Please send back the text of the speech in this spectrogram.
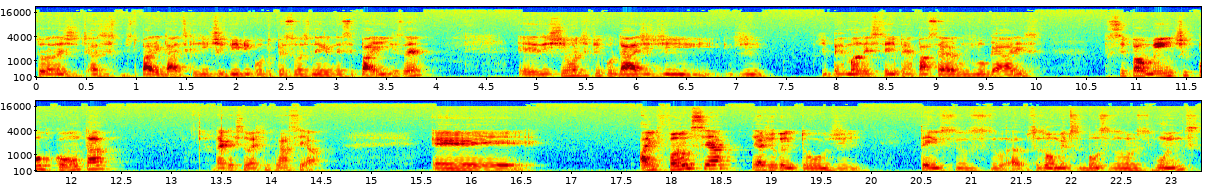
todas as, as disparidades que a gente vive enquanto pessoas negras nesse país, né? Existia uma dificuldade de, de, de permanecer e perpassar em alguns lugares, principalmente por conta da questão étnico-racial. É, a infância e a juventude têm os seus, seus momentos bons e seus momentos ruins.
